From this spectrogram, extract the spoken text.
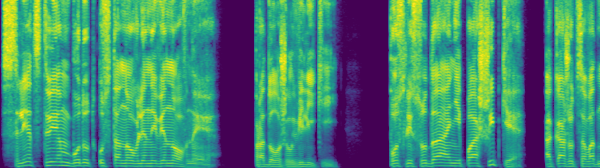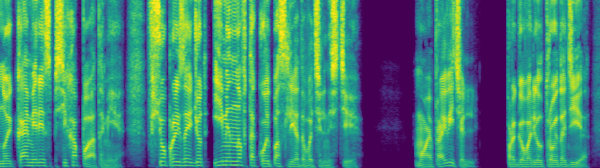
«Следствием будут установлены виновные», продолжил Великий. «После суда они по ошибке окажутся в одной камере с психопатами. Все произойдет именно в такой последовательности». «Мой правитель», — проговорил Тройдадия, —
